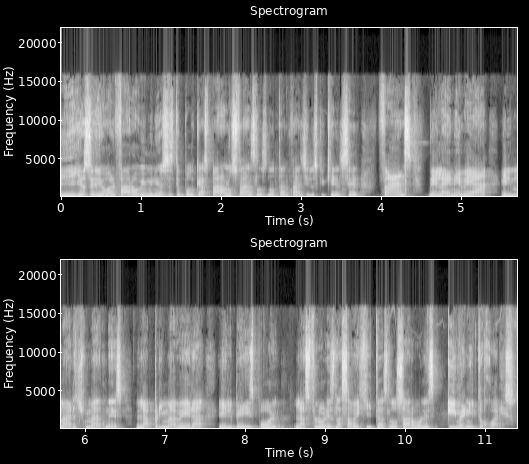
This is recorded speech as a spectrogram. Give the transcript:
Y yo soy Diego Alfaro, bienvenidos a este podcast para los fans, los no tan fans y los que quieren ser fans de la NBA, el March Madness, la primavera, el béisbol, las flores, las abejitas, los árboles y Benito Juárez.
